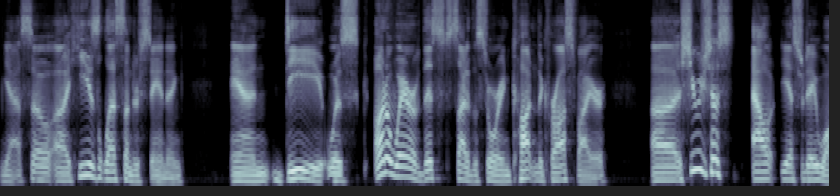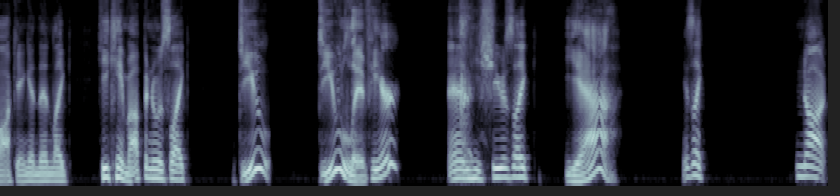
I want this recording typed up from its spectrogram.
yeah. So uh, he's less understanding, and D was unaware of this side of the story and caught in the crossfire. Uh, she was just out yesterday walking, and then like he came up and was like, "Do you, do you live here?" And he, she was like, "Yeah." He's like, "Not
